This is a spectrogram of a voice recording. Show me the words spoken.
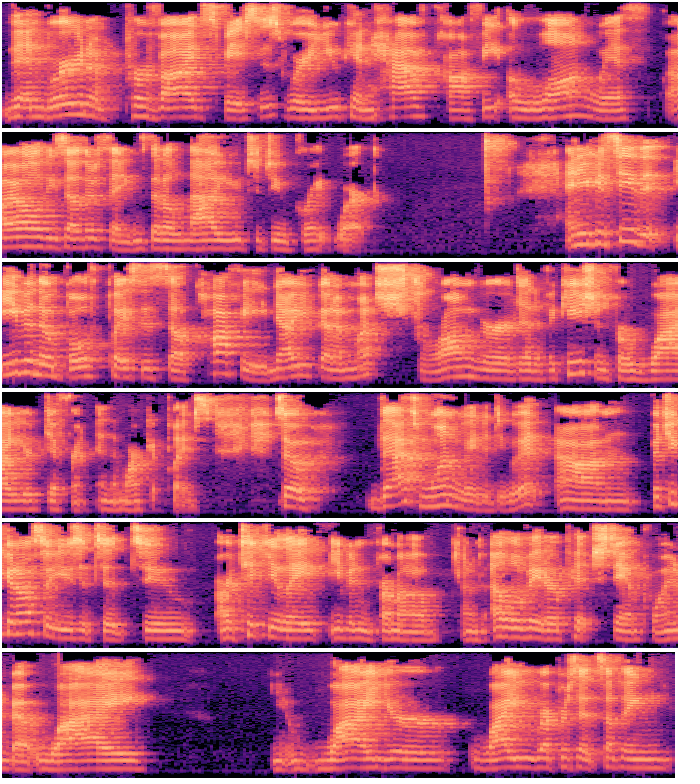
then we're going to provide spaces where you can have coffee along with all these other things that allow you to do great work. And you can see that even though both places sell coffee, now you've got a much stronger identification for why you're different in the marketplace. So that's one way to do it. Um, but you can also use it to, to articulate, even from a kind of elevator pitch standpoint, about why you know why you're why you represent something,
